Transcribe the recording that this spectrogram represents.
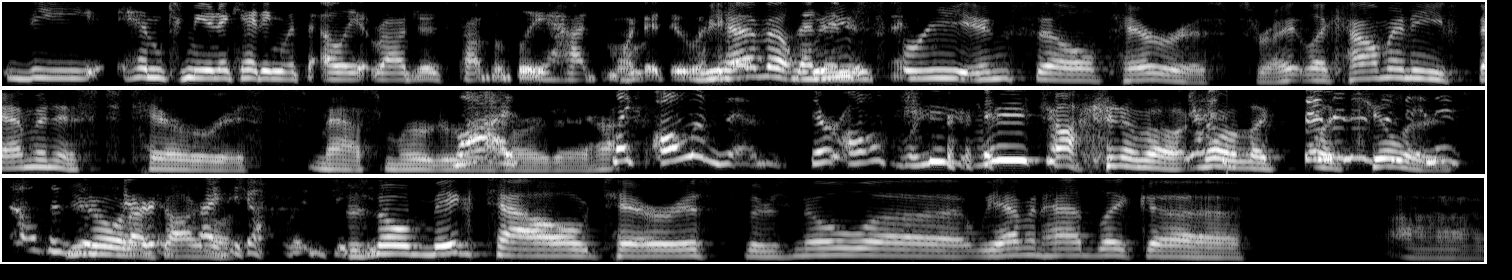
the him communicating with Elliot Rogers probably had more to do with We have at least anything. three incel terrorists, right? Like how many feminist terrorists, mass murderers Lots. are there? like all of them. They're all what, are you, what are you talking about? No, like like killers. You know what I'm talking about. There's no MGTOW terrorists. There's no uh we haven't had like uh uh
